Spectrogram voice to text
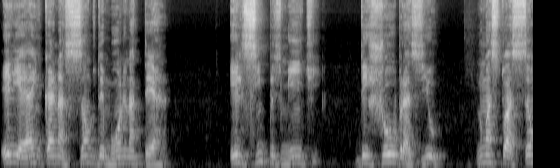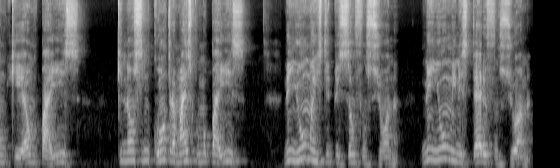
Ele é a encarnação do demônio na Terra. Ele simplesmente deixou o Brasil numa situação que é um país que não se encontra mais como país. Nenhuma instituição funciona, nenhum ministério funciona.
